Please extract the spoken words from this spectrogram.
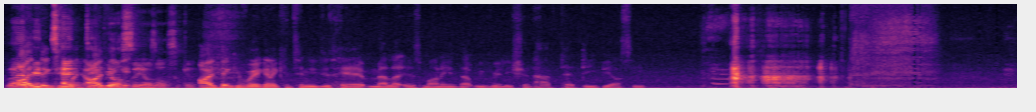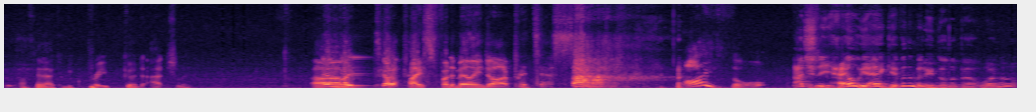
let I think Ted we- I think DiBiase as Oscar. I think if we're going to continue to hear Mella is money, that we really should have Ted DiBiase. I think that could be pretty good, actually. Um, Everybody's got a price for the million dollar princess. Ah! I thought Actually, hell yeah, give her the million dollar belt. Why not?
